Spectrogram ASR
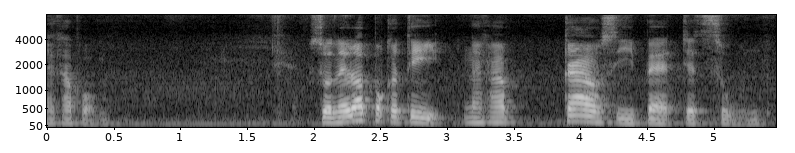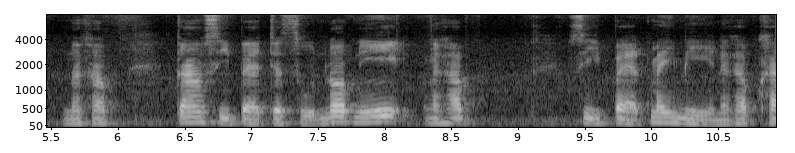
นะครับผม ส่วนในรอบปกตินะครับ 94870 นะครับ 94870 รอบนี้นะครับ 48 ไม่มีนะครับ ใคร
